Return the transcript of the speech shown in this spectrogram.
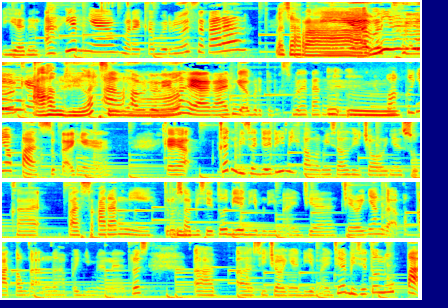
Iya dan akhirnya mereka berdua sekarang pacaran. Iya betul. Kayak alhamdulillah sih ya. alhamdulillah ya kan nggak bertepuk sebelah tangan. Mm-mm. waktunya pas sukanya. Kayak kan bisa jadi nih kalau misal si cowoknya suka pas sekarang nih terus Hmm. habis itu dia diem diem aja. Ceweknya nggak peka atau nggak nggak apa gimana. Terus uh, uh, si cowoknya diem aja habis itu lupa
